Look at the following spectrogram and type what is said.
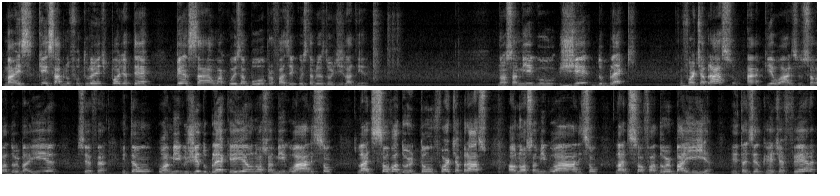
mas quem sabe no futuro a gente pode até pensar uma coisa boa para fazer com o estabilizador de geladeira. Nosso amigo G do Black um forte abraço. Aqui é o Alisson do Salvador, Bahia. É então, o amigo G do Black aí é o nosso amigo Alisson, lá de Salvador. Então, um forte abraço ao nosso amigo Alisson, lá de Salvador, Bahia. Ele está dizendo que a gente é fera.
